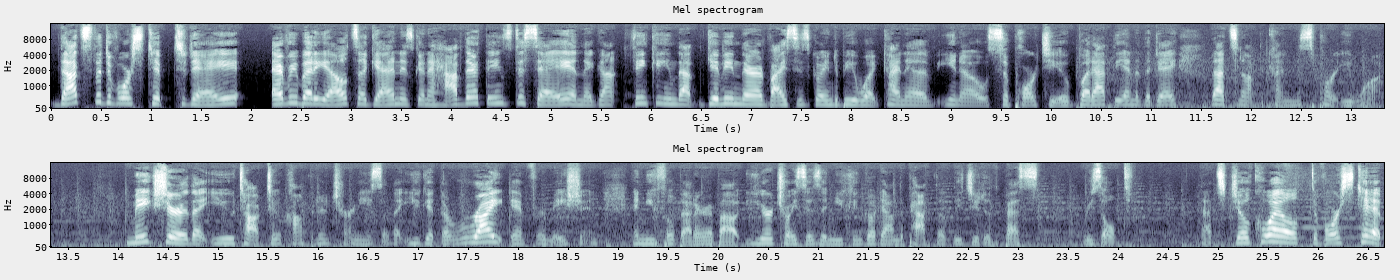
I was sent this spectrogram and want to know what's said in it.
that's the divorce tip today. Everybody else again is going to have their things to say and they got thinking that giving their advice is going to be what kind of, you know, supports you, but at the end of the day, that's not the kind of support you want make sure that you talk to a competent attorney so that you get the right information and you feel better about your choices and you can go down the path that leads you to the best result. That's Jill Coyle, Divorce Tip.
